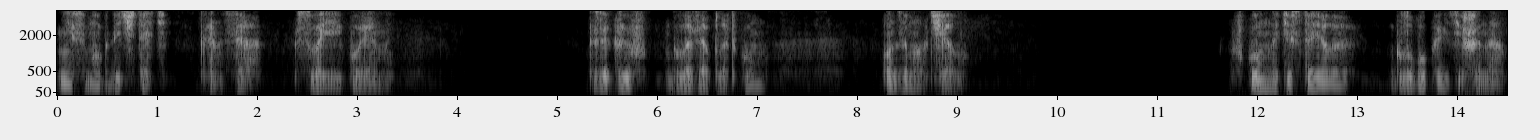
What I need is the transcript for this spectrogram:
не смог дочитать конца своей поэмы. Закрыв глаза платком, он замолчал. В комнате стояла глубокая тишина.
